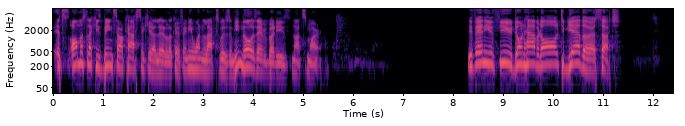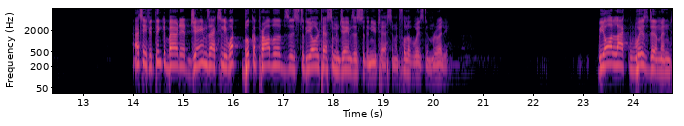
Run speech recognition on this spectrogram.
it's almost like he's being sarcastic here a little. Okay, if anyone lacks wisdom, he knows everybody is not smart. If any of you don't have it all together as such. Actually, if you think about it, James actually, what book of Proverbs is to the Old Testament, James is to the New Testament, full of wisdom, really. We all lack wisdom and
